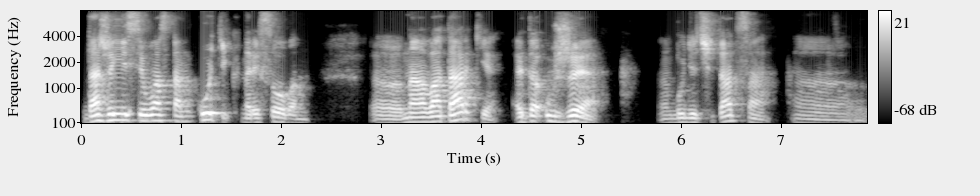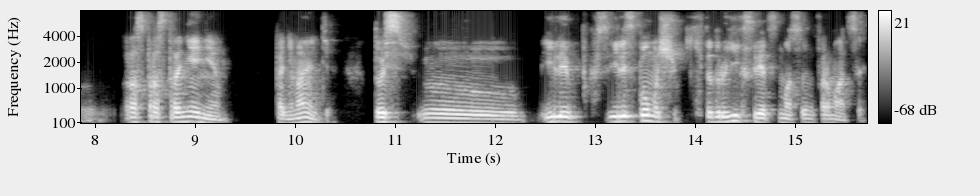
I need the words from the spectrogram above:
даже если у вас там котик нарисован э, на аватарке, это уже будет считаться э, распространением, понимаете? То есть, э, или, или с помощью каких-то других средств массовой информации.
